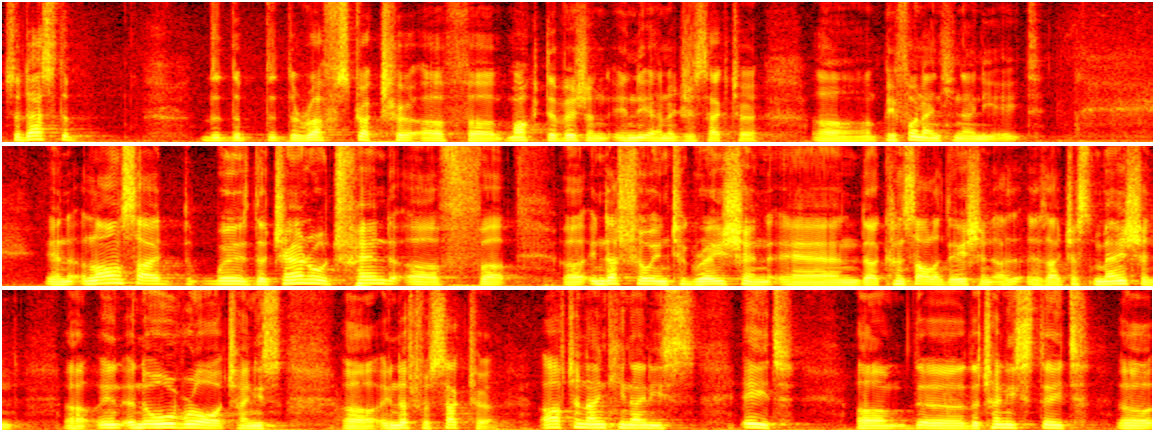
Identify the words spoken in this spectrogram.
So that's the the, the, the rough structure of uh, market division in the energy sector uh, before 1998. And alongside with the general trend of uh, uh, industrial integration and uh, consolidation, as, as, I just mentioned, uh, in, in, the overall Chinese uh, industrial sector, after 1998, um, the, the Chinese state uh,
